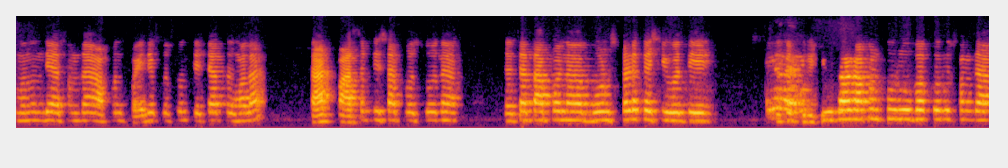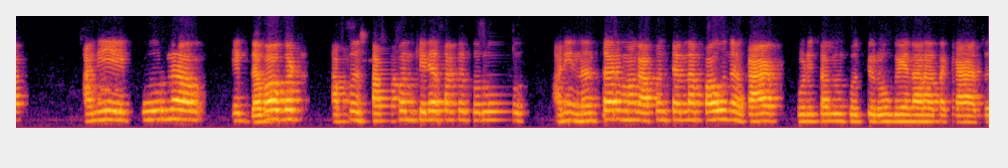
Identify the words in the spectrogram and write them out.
म्हणून द्या. समजा आपण पहिलेपासून त्याच्यात तुम्हाला साठ पासष्ट दिवसापासून त्याच्यात आपण बोंड सड कशी होते? कृषी विभाग आपण पूर्ण उभा करू समजा. आणि पूर्ण एक दबाव गट आपण स्थापन केल्यासारखं करू. आणि नंतर मग आपण त्यांना पाहू ना काय पुढे चालून कोणते रोग येणार आता काय तर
